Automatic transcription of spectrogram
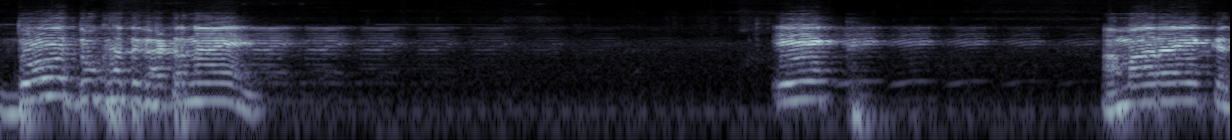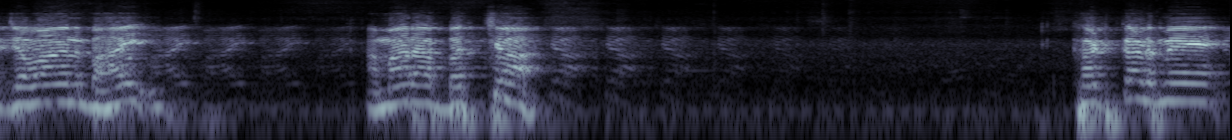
दो दुखद घटनाएँ। एक हमारा एक जवान भाई, हमारा बच्चा खटकड़ में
